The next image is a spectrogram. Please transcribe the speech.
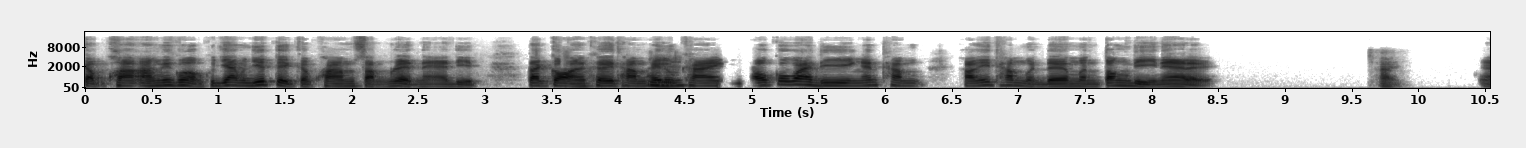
กับความอันนี้คุณบอกคุณย่ามันยึดติดกับความสำเร็จในอดีต แต่ก่อนเคยทำให้อือฮึลูกค้าเขาก็ว่าดีงั้นทำคราวนี้ทำเหมือนเดิมมันต้องดีแน่เลย ใช่อ่า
